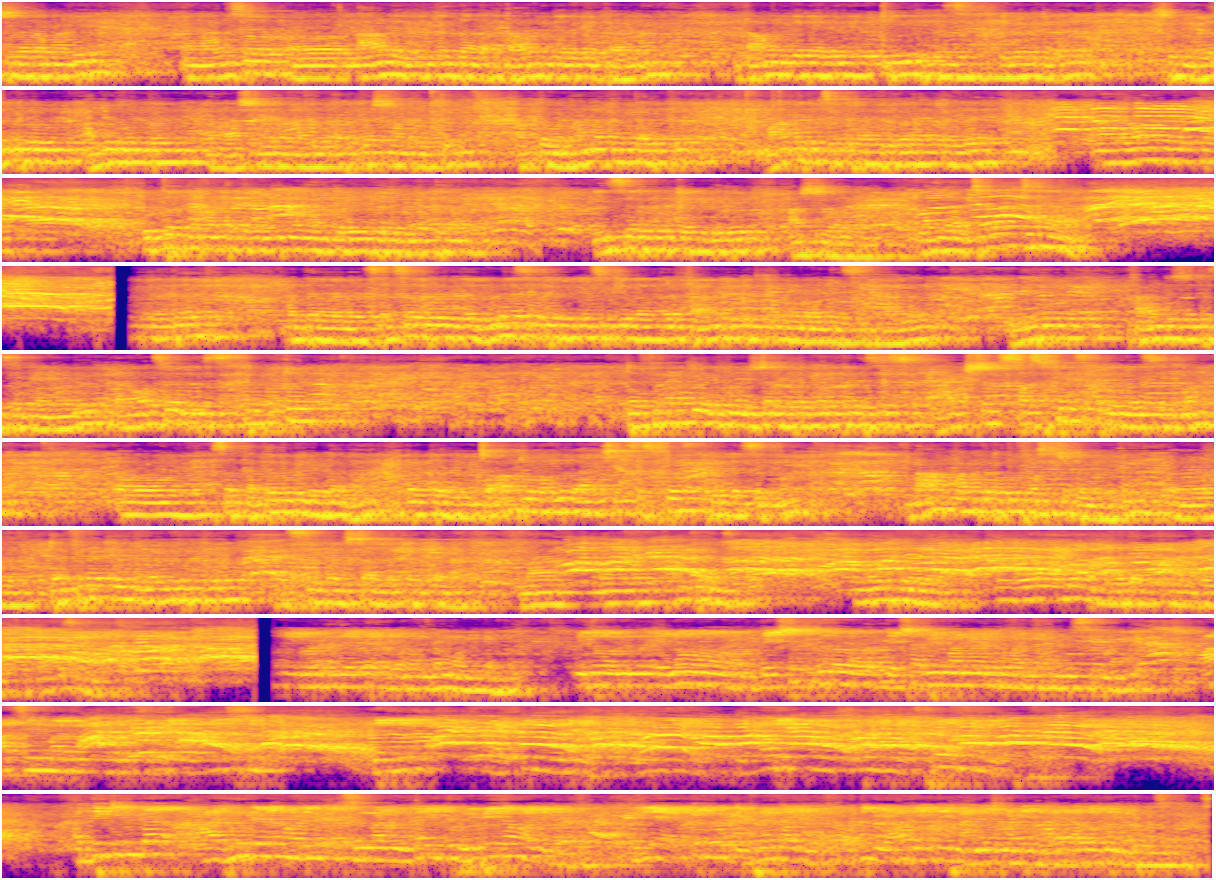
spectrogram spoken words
ಆಶೀರ್ವಾದ ಮಾಡಿ. ಆಲ್ಸೋ ನಾಳೆ ಇಲ್ಲಿಂದ ದಾವಣಗೆರೆಗೆ ಪ್ರಯಾಣ ದಾವಣಗೆರೆಯಲ್ಲಿ ಟಿ ಎಸ್ ಇವೆಂಟ್ ಸೊ ಎಲ್ಲರೂ ಅಲ್ಲಿ ಬಂದು ಆಶೀರ್ವಾದ ಮಾಡಿ ರಿಕ್ವೆಸ್ಟ್ ಮಾಡಬೇಕು. ಅಕ್ಟೋಬರ್ ಹನ್ನೊಂದನೇ ತಾರೀಕು ಮಾತೃ ಚಿತ್ರ ಬಿಡುಗಡೆ ನಾನು ಉತ್ತರ ಕರ್ನಾಟಕದಲ್ಲಿ ನಾನು ಕೇಳಿದ್ದೀನಿ. ಈ ಸರಿ ಕೇಳಿದ್ದೀವಿ ಆಶೀರ್ವಾದ. ಮಾಡಿ ಮೊದಲು ಜನ ಮತ್ತು ಸೆನ್ಸರ್ಗಳಿಂದ ಯು ಎಸ್ ಅಲ್ಲಿ ಸಿಕ್ಕಿಲ್ಲ ಅಂದರೆ ಫ್ಯಾಮಿಲಿ ಕುತ್ಕೊಂಡು ಹೋಗುವಂಥ ಸಿನಿಮಾ ಎಲ್ಲರೂ ಫ್ಯಾಮಿಲಿ ಜೊತೆ ಸಿನಿಮಾ ನೋಡಿ ಆ್ಯಂಡ್ ಆಲ್ಸೋ ದಿಸ್ ಡೆಫಿನೆಟ್ಲಿ ಎಲ್ಲರೂ ಇಷ್ಟ ಆಗುತ್ತೆ this is action suspense thriller cinema sir ಕತೆ ಬಗ್ಗೆ ಹೇಳಲ್ಲ ಬಟ್ ಜಾನ್ ಒಂದು ಆ್ಯಕ್ಷನ್ ಸಸ್ಪೆನ್ಸ್ ಥ್ರಿಲ್ಲರ್ ಸಿನಿಮಾ ನಾನು ಮಾಡ್ತಿರೋದು ಫಸ್ಟ್ ಡೆಫಿನೆಟ್ಲಿ ಕಾನ್ಫಿಡೆನ್ಸ್ ಇದು ಏನೋ ದೇಶದ ದೇಶಾಭಿಮಾನ ಇರುವಂಥ ಒಂದು ಸಿನಿಮಾ ಆ ಸಿನಿಮಾದಲ್ಲಿ ಅದಕ್ಕಿಂತ ಆ ಹಿಂದೆ ಮಾಡಿರೋ ಸಿನಿಮಾದಿಂದ ನಿರ್ವಹಿಸಿದ್ದಾರೆ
